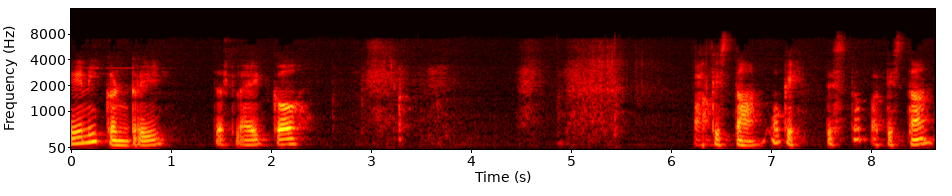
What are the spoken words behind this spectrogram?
any country just like uh, Pakistan. Okay this is the Pakistan.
